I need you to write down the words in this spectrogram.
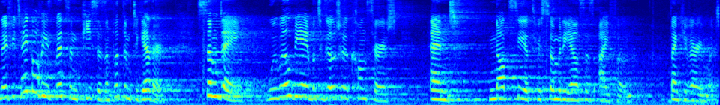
Now if you take all these bits and pieces and put them together, someday we will be able to go to a concert and not see it through somebody else's iPhone. Thank you very much.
